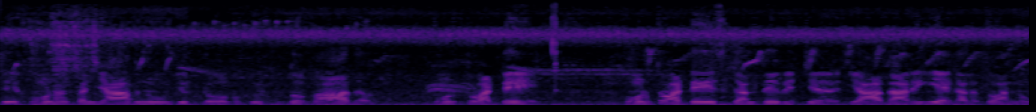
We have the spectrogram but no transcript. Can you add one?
ਤੇ ਹੁਣ ਪੰਜਾਬ ਨੂੰ ਜੋ ਡੋਬ ਕੇ ਤੋਂ ਬਾਅਦ ਹੁਣ ਤੁਹਾਡੇ ਹੁਣ ਤੁਹਾਡੇ ਇਸ ਗੱਲ ਦੇ ਵਿੱਚ ਯਾਦ ਆ ਰਹੀ ਹੈ ਗੱਲ ਤੁਹਾਨੂੰ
